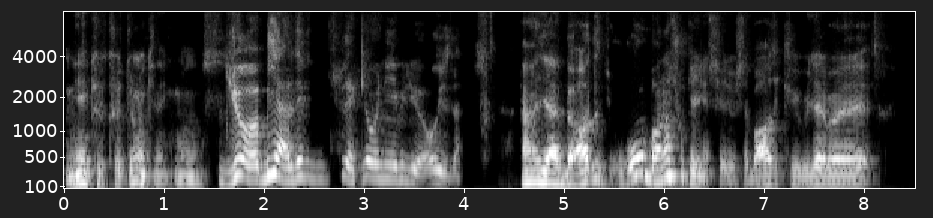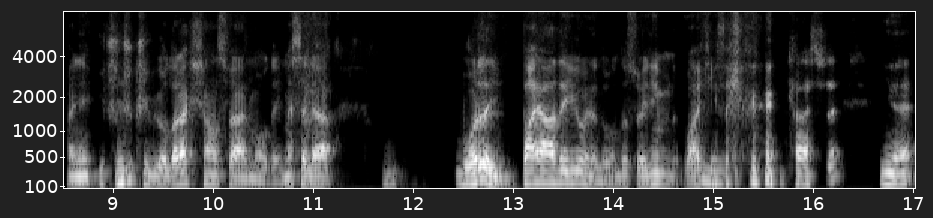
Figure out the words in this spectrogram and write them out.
Niye kö- kötü mü ki Nick Mullins? Yo bir yerde sürekli oynayabiliyor o yüzden. Ha ya adı, o bana çok ilginç geliyor işte. Bazı QB'lere böyle hani üçüncü QB olarak şans verme olayı. Mesela bu arada bayağı da iyi oynadı. Onu da söyleyeyim Vikings'e karşı. Yine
